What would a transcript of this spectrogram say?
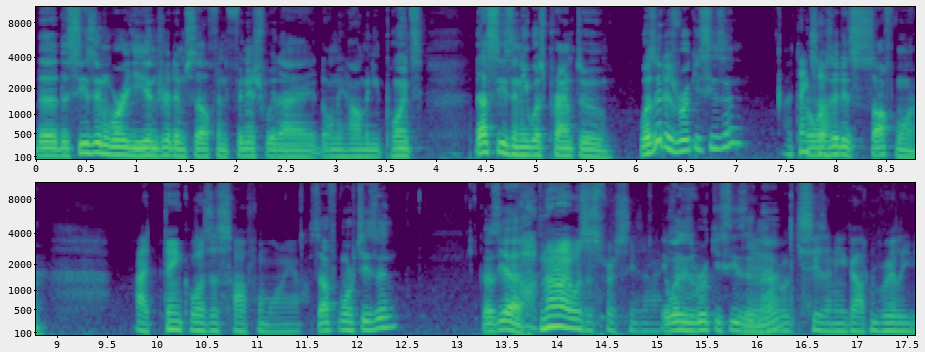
the the season where he injured himself and finished with I don't know how many points. That season he was primed to. Was it his rookie season I think or so. was it his sophomore I think was a sophomore. Yeah. sophomore season? Cause yeah, No, no, it was his first season. it was his rookie season, yeah, huh? rookie season. He got really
